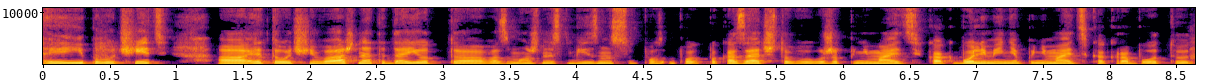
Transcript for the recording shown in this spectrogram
и получить. А, это очень важно, это дает а, возможность бизнесу показать, что вы уже понимаете, как более-менее понимаете, как работают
